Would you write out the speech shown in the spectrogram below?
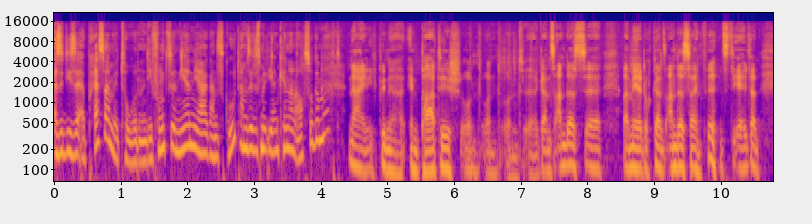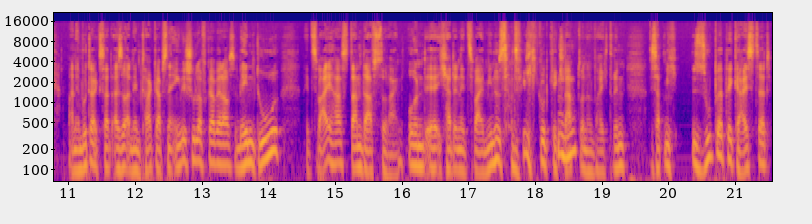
Also diese Erpressermethoden, die funktionieren ja ganz gut. Haben Sie das mit Ihren Kindern auch so gemacht? Nein, ich bin ja empathisch und, und, und äh, ganz anders, äh, weil mir ja doch ganz anders sein will als die Eltern. Meine Mutter hat gesagt, also an dem Tag gab es eine Englischschulaufgabe raus. Wenn du eine 2 hast, dann darfst du rein. Und äh, ich hatte eine 2 minus, hat wirklich gut geklappt und dann war ich drin. Das hat mich super begeistert,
